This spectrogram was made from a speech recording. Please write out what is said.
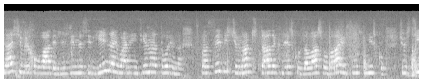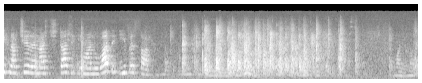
Наші вихователі, Ліна Сергійна і Валентина Торіна. спасибі, що нам читали книжку за вашу лаю і усмішку, що всіх навчили нас читати і малювати, і писати. Співають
